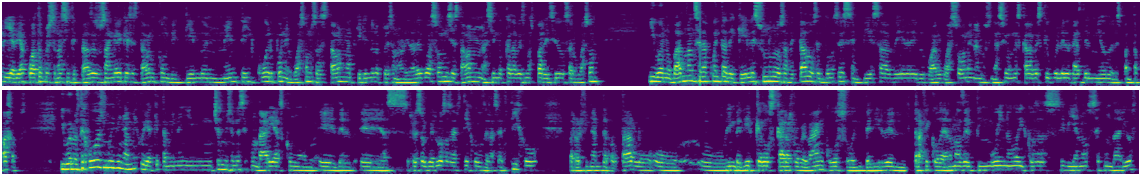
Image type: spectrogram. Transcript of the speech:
y había cuatro personas infectadas de su sangre que se estaban convirtiendo en mente y cuerpo en el guasón, o sea, estaban adquiriendo la personalidad del guasón y se estaban haciendo cada vez más parecidos al guasón. Y bueno, Batman se da cuenta de que él es uno de los afectados, entonces empieza a ver el, guasón en alucinaciones cada vez que huele el gas del miedo del espantapájaros. Y bueno, este juego es muy dinámico ya que también hay muchas misiones secundarias como eh, eh, resolver los acertijos del acertijo para al final derrotarlo o, o, impedir que dos caras robe bancos o impedir el tráfico de armas del pingüino y cosas y villanos secundarios.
